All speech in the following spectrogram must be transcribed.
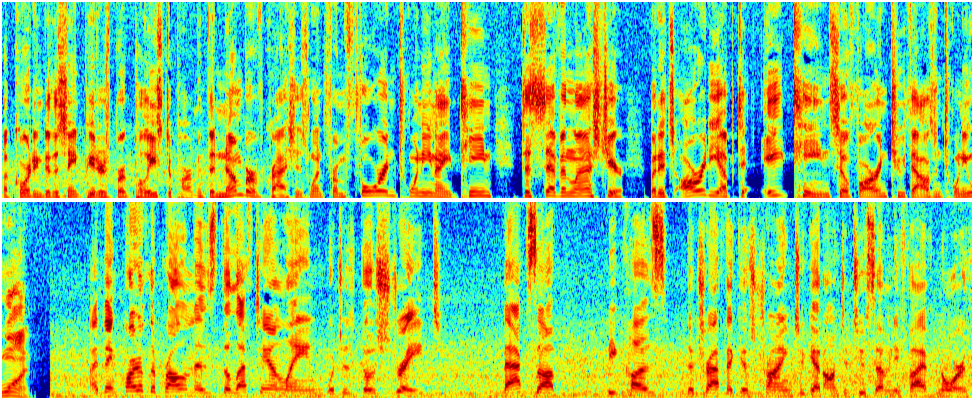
According to the St. Petersburg Police Department, the number of crashes went from four in 2019 to seven last year, but it's already up to 18 so far in 2021. I think part of the problem is the left hand lane, which is goes straight, backs up because the traffic is trying to get onto 275 North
